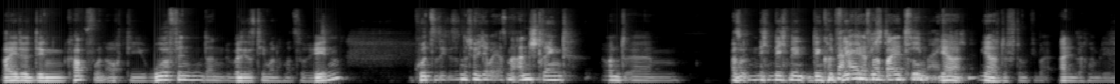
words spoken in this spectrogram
beide den Kopf und auch die Ruhe finden, dann über dieses Thema nochmal zu reden. Kurze Sicht ist es natürlich aber erstmal anstrengend und ähm, also nicht, nicht den, den Konflikt erstmal wichtigen beizu. Themen eigentlich, Ja, ne? ja, das stimmt, wie bei allen Sachen im Leben.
